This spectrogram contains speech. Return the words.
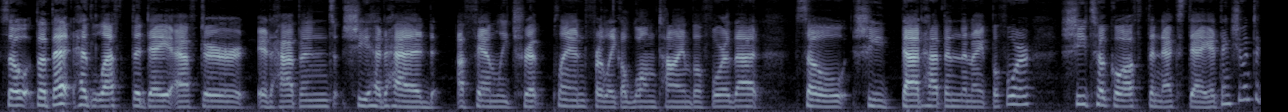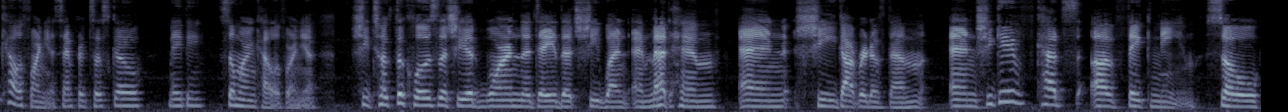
So Babette had left the day after it happened. She had had a family trip planned for like a long time before that. So she that happened the night before. She took off the next day. I think she went to California, San Francisco, maybe, somewhere in California. She took the clothes that she had worn the day that she went and met him and she got rid of them and she gave Katz a fake name, so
